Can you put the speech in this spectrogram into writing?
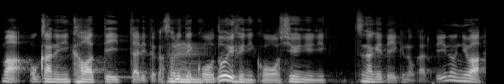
まあ、お金に変わっていったりとか、それでこう、うんどういうふうにこう、収入につなげていくのかっていうのには、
